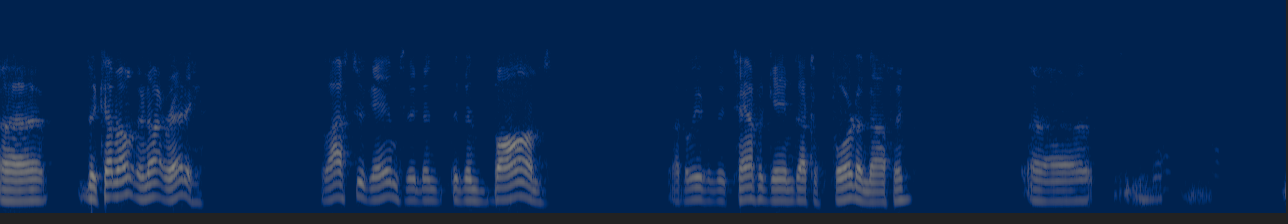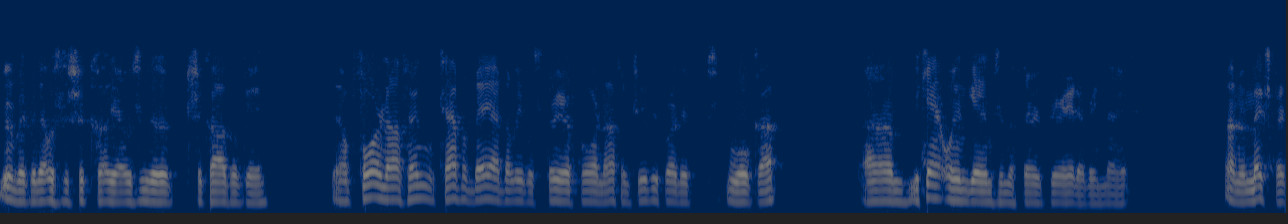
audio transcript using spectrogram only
Uh, they come out and they're not ready. The last two games they've been they've been bombed. I believe the Tampa game got to four to nothing. Uh, no, maybe that was the Chicago. Yeah, it was in the Chicago game. Know, four nothing. Tampa Bay, I believe, was three or four nothing too before they woke up. Um, you can't win games in the third period every night. I mean, it makes for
